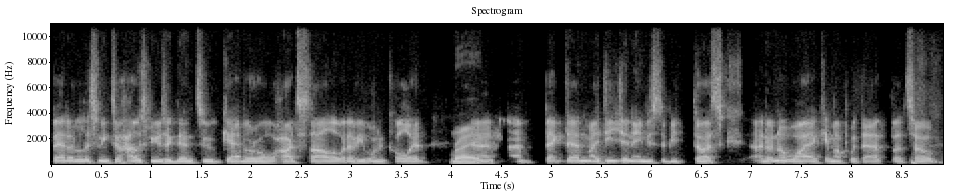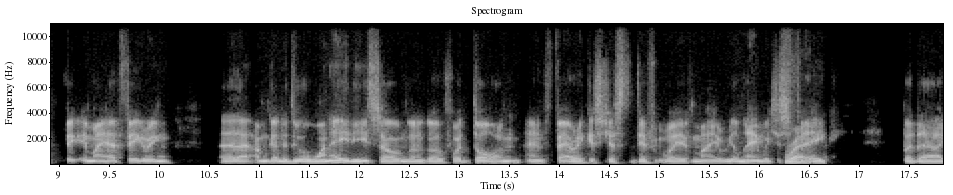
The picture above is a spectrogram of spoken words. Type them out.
better listening to house music than to gabber or hardstyle or whatever you want to call it. Right. And uh, back then, my DJ name used to be Dusk. I don't know why I came up with that, but so in my head, figuring uh, I'm going to do a 180, so I'm going to go for Dawn. And Ferreck is just a different way of my real name, which is Right. Freek. But uh,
